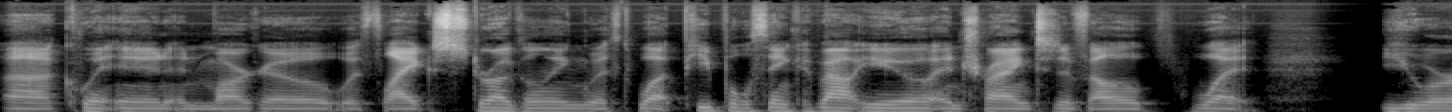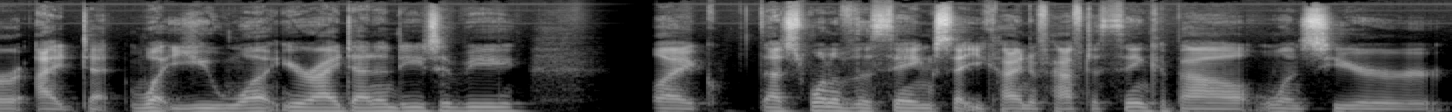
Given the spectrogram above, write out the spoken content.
uh, Quentin and Margo with like struggling with what people think about you and trying to develop what your ident what you want your identity to be like that's one of the things that you kind of have to think about once you're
